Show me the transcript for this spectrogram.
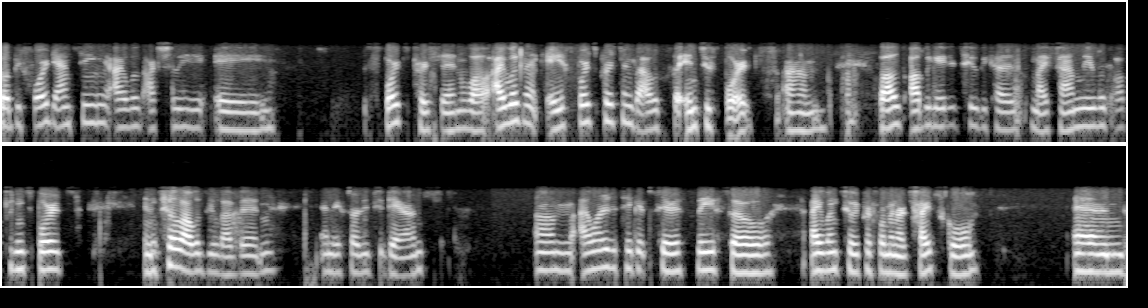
but before dancing, I was actually a sports person. Well, I wasn't a sports person, but I was put into sports. Um, well, I was obligated to because my family was all put in sports until I was 11 and they started to dance. Um, I wanted to take it seriously, so I went to a performing arts high school. And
